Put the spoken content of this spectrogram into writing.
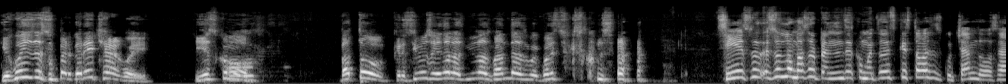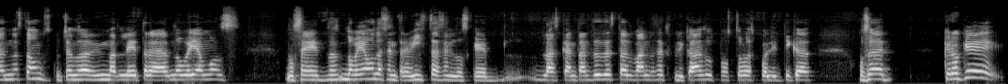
Y el güey es de super derecha, güey. Y es como, Oh. vato, crecimos oyendo las mismas bandas, güey. ¿Cuál es tu excusa? Sí, eso, eso es lo más sorprendente. Es como entonces, ¿qué estabas escuchando? O sea, no estábamos escuchando las mismas letras, no veíamos, no sé, no, no veíamos las entrevistas en las que las cantantes de estas bandas explicaban sus posturas políticas. O sea, creo que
